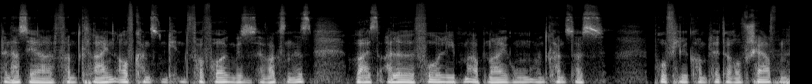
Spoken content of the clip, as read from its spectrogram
dann hast du ja von klein auf kannst du ein Kind verfolgen, bis es erwachsen ist, weißt alle Vorlieben, Abneigungen und kannst das Profil komplett darauf schärfen.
